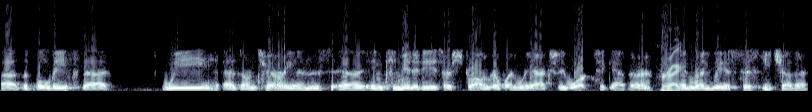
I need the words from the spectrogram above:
uh, the belief that we as Ontarians uh, in communities are stronger when we actually work together right. and when we assist each other.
